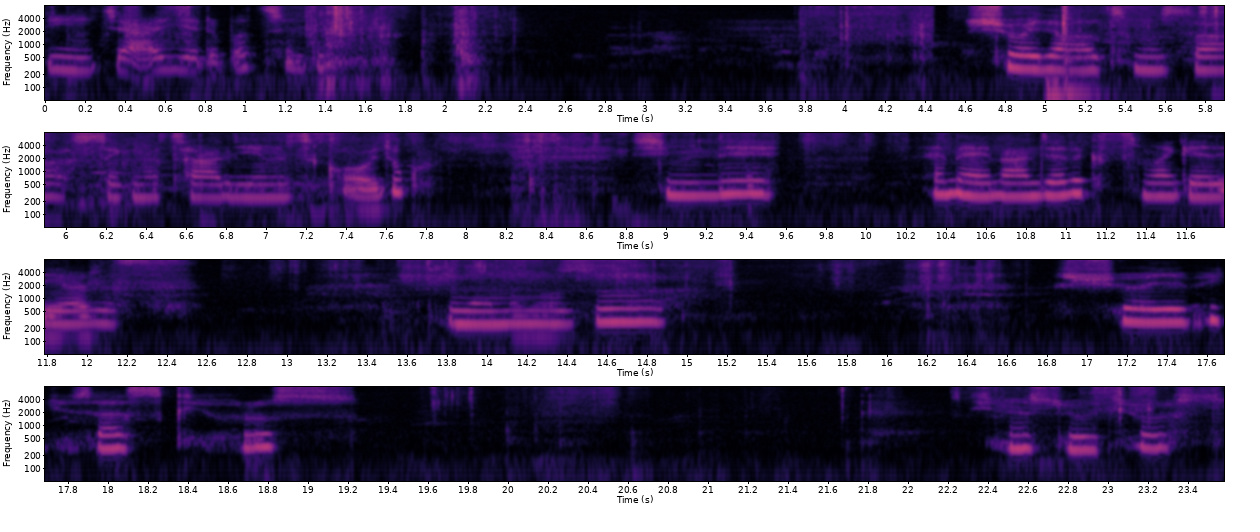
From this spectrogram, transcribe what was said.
İyice yere batırdık. Şöyle altımıza sekreterliğimizi koyduk. Şimdi en eğlenceli kısma geliyoruz. Limonumuzu şöyle bir güzel sıkıyoruz. Şimdi sürtüyoruz.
